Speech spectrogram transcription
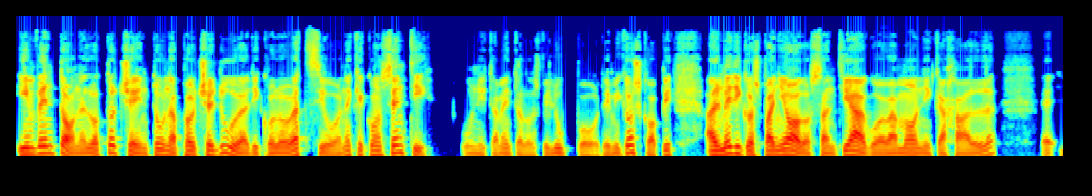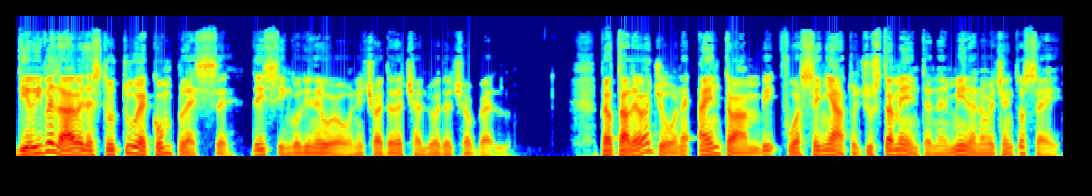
inventò nell'Ottocento una procedura di colorazione che consentì, unitamente allo sviluppo dei microscopi, al medico spagnolo Santiago Ramón y Cajal eh, di rivelare le strutture complesse dei singoli neuroni, cioè delle cellule del cervello. Per tale ragione a entrambi fu assegnato giustamente nel 1906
